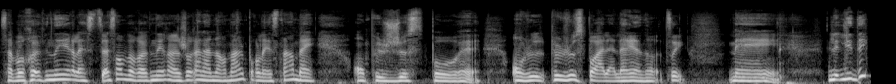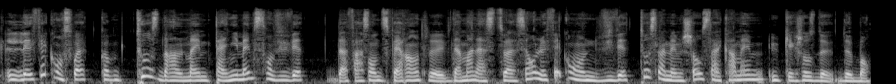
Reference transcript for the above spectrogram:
ça va revenir. La situation va revenir un jour à la normale. Pour l'instant ben on peut juste pas euh, on peut juste pas aller à l'arena. Tu sais. Mais l'idée, l'effet qu'on soit comme tous dans le même panier, même si on vivait de façon différente, évidemment, la situation, le fait qu'on vivait tous la même chose, ça a quand même eu quelque chose de, bon.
